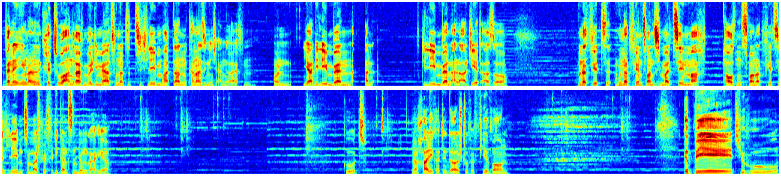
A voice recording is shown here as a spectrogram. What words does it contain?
Wenn er irgendeine Kreatur angreifen will, die mehr als 170 Leben hat, dann kann er sie nicht angreifen. Und ja, die Leben werden die Leben werden alle addiert, also 114, 124 mal 10 macht 1240 Leben zum Beispiel für die ganzen Junker hier. Gut. Nach Heilige Kathedrale Stufe 4 bauen. Gebet, juhu.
